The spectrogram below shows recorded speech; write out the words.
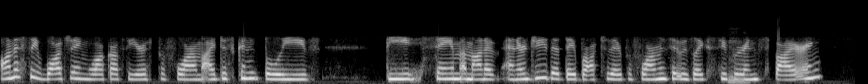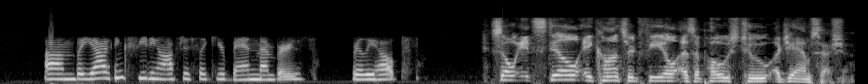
honestly, watching Walk Off the Earth perform, I just couldn't believe the same amount of energy that they brought to their performance. It was like super mm. inspiring. Um, but yeah, I think feeding off just like your band members really helps. So it's still a concert feel as opposed to a jam session.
